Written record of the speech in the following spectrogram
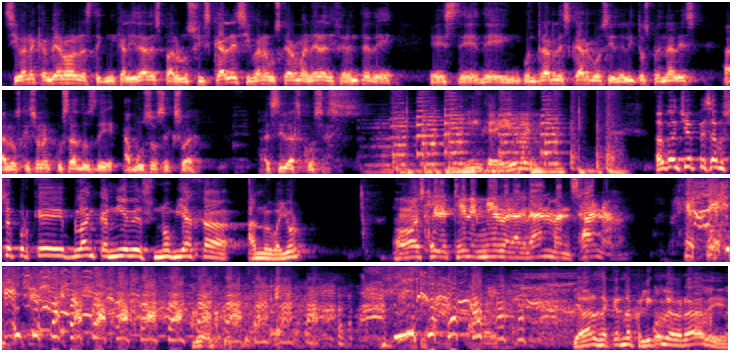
si van a cambiar ahora las tecnicalidades para los fiscales, si van a buscar manera diferente de, este, de encontrarles cargos y delitos penales a los que son acusados de abuso sexual. Así las cosas. Increíble. Oigan, Chepe, ¿sabe usted por qué Blanca Nieves no viaja a Nueva York? Oh, es que le tiene miedo a la gran manzana. ya van a sacar una película, ¿verdad? De,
